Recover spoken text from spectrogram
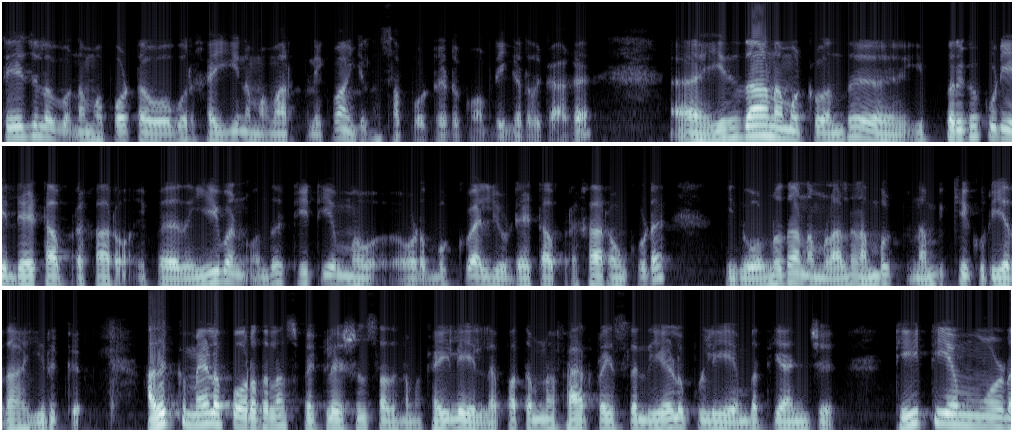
ஸ்டேஜில் நம்ம போட்ட ஒவ்வொரு ஹையும் நம்ம மார்க் பண்ணிக்குவோம். அங்கெல்லாம் சப்போர்ட் எடுக்கும் அப்படிங்கிறதுக்காக. இதுதான் நமக்கு வந்து இப்போ இருக்கக்கூடிய டேட்டா பிரகாரம். இப்போ ஈவன் வந்து டிடிஎம் ஓட புக் வேல்யூ டேட்டா பிரகாரம் கூட இது ஒன்று தான் நம்மளால நம்ப நம்பிக்கைக்குரியதாக இருக்குது அதுக்கு மேலே போகிறதெல்லாம் ஸ்பெகுலேஷன்ஸ் அது நம்ம கையிலே இல்லை. பார்த்தோம்னா ஃபேர் ப்ரைஸ்லேருந்து ஏழு புள்ளி எண்பத்தி அஞ்சு டிடிஎம்மோட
